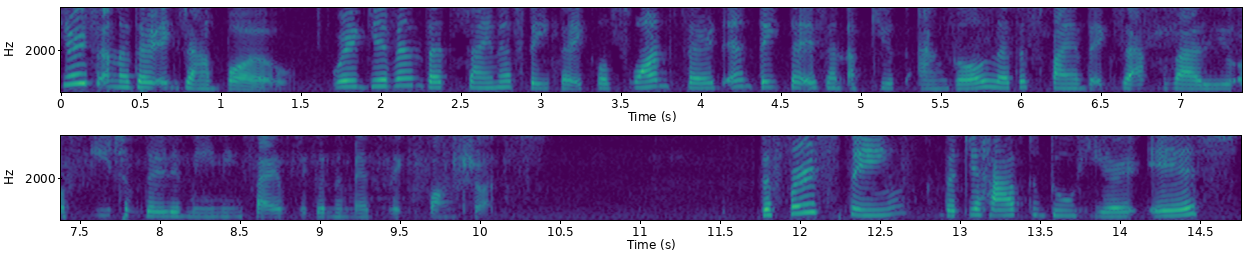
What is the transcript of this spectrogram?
Here's another example. We're given that sine of theta equals 1 third and theta is an acute angle. Let us find the exact value of each of the remaining five trigonometric functions. The first thing that you have to do here is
